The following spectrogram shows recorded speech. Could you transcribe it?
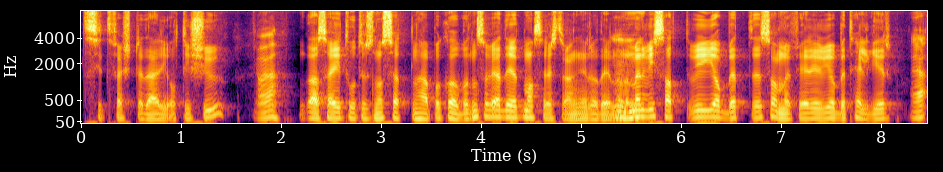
sitt første der i 87. Oh, ja. Ga seg i 2017 her på Kolbotn, så vi har delt masse restauranter. og det. Mm. Men vi, satt, vi jobbet sommerferier, sommerferie, vi jobbet helger. Ja.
